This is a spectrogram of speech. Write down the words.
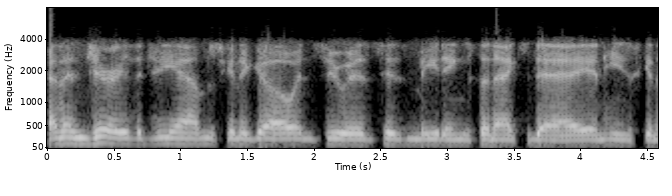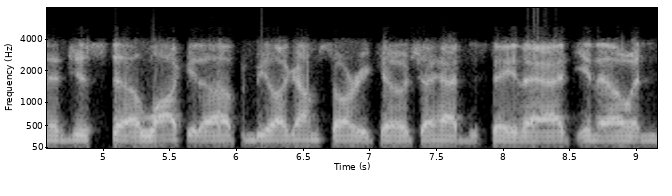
and then Jerry the GM is going to go into his his meetings the next day, and he's going to just uh, lock it up and be like, "I'm sorry, coach, I had to say that," you know, and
